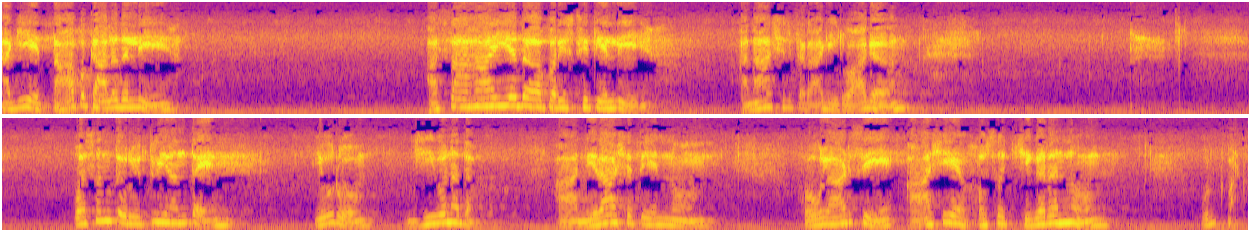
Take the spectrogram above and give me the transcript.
ಹಾಗೆಯೇ ತಾಪಕಾಲದಲ್ಲಿ ಅಸಹಾಯದ ಪರಿಸ್ಥಿತಿಯಲ್ಲಿ ಅನಾಶ್ರಿತರಾಗಿರುವಾಗ ವಸಂತ ಋತುವಿನಂತೆ ಇವರು ಜೀವನದ ಆ ನಿರಾಶತೆಯನ್ನು ಹೋಗಲಾಡಿಸಿ ಆಶೆಯ ಹೊಸ ಚಿಗರನ್ನು ಉಂಟು ಮಾಡುವ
